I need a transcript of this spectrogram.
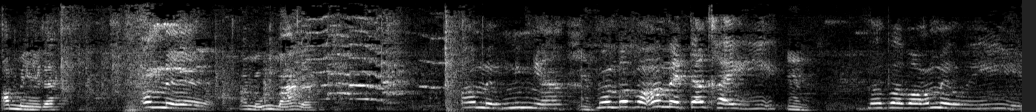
ông mì kìa Ông mẹ. ông mì ui má rồi Ông mẹ đi nhà. Ừ. Mà bà ông mẹ ta khai. ừ Mà bà ông mẹ uy.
